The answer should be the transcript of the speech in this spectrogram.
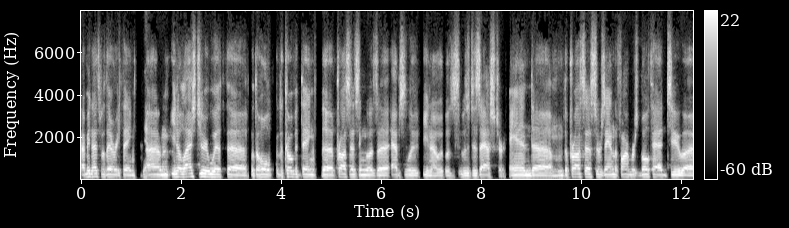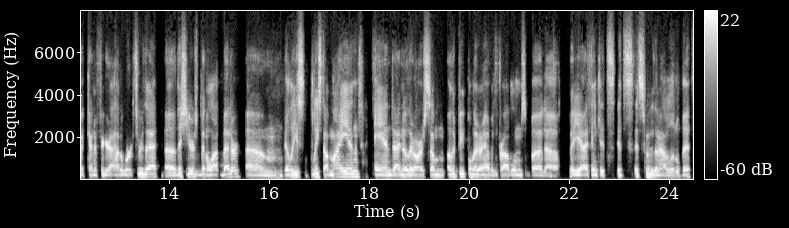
I mean, that's with everything. Yeah. Um, you know, last year with uh, with the whole the COVID thing, the processing was a absolute. You know, it was it was a disaster, and um, the processors and the farmers both had to uh, kind of figure out how to work through that. Uh, this year's been a lot better, um, at least at least on my end, and I know there are some other people that are having problems, but uh, but yeah, I think it's it's it's smoothing out a little bit.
